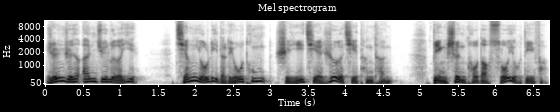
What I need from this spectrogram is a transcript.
人人安居乐业，强有力的流通使一切热气腾腾，并渗透到所有地方。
